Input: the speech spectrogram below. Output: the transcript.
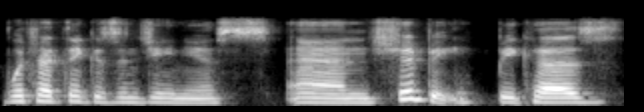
which I think is ingenious and should be because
